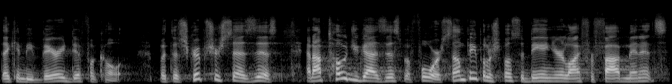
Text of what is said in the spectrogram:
They can be very difficult. But the scripture says this, and I've told you guys this before. Some people are supposed to be in your life for five minutes,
